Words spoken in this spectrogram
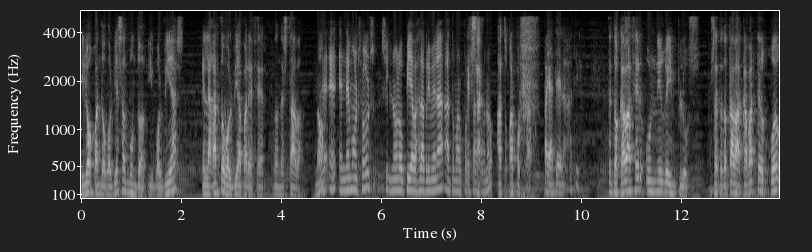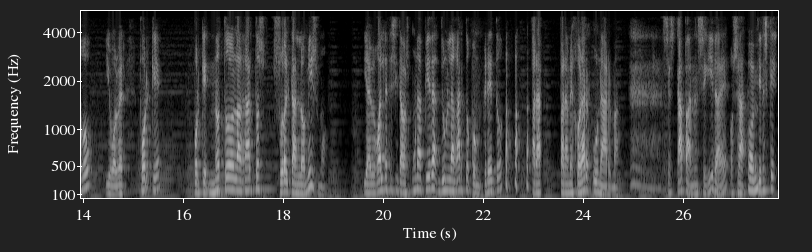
Y luego cuando volvías al mundo y volvías, el lagarto volvía a aparecer donde estaba, ¿no? En, en Demon Souls, si no lo pillabas a la primera, a tomar por Exacto, saco, ¿no? a tomar por saco. Vaya tela, tío. te tocaba hacer un New Game Plus. O sea, te tocaba acabarte el juego y volver. ¿Por qué? Porque no todos los lagartos sueltan lo mismo. Y al igual necesitabas una piedra de un lagarto concreto para, para mejorar un arma. Se escapan enseguida, ¿eh? O sea, tienes que...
